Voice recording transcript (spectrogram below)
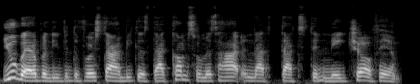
you better believe it the first time because that comes from his heart and that that's the nature of him.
